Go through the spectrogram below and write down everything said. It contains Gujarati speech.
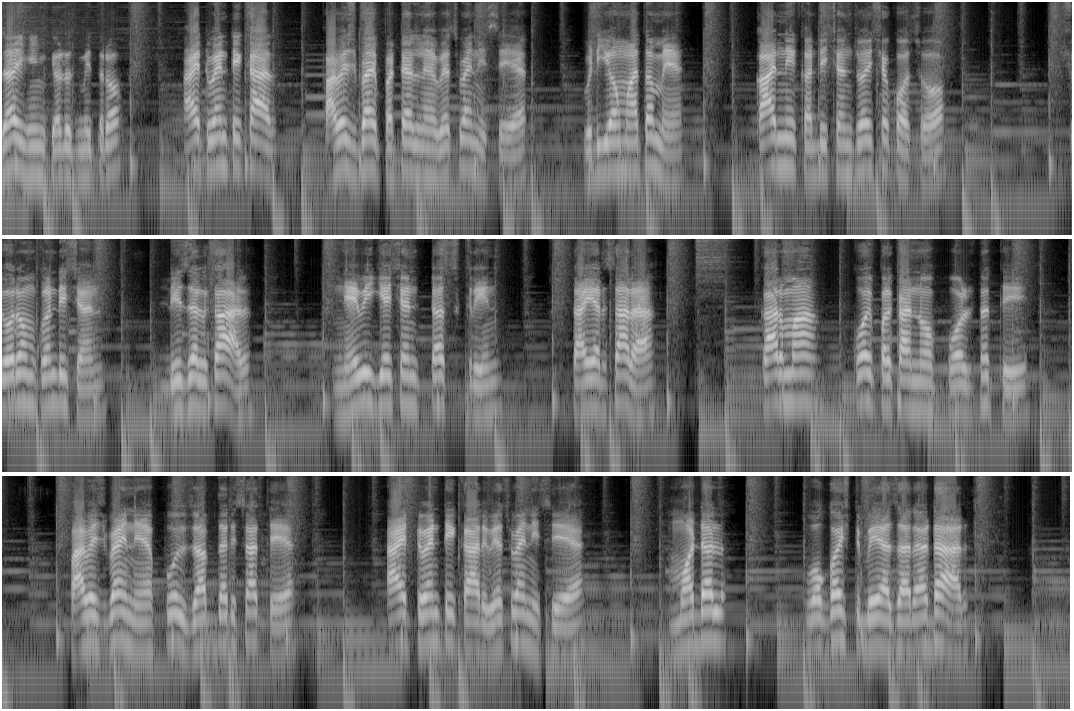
જય હિન્દ, ખેડૂત મિત્રો. આઈ ટ્વેન્ટી કાર ભાવેશભાઈ પટેલને વેચવાની છે. વિડીયોમાં તમે કારની કન્ડિશન જોઈ શકો છો. Showroom condition diesel car navigation touch screen tyre સારા. કારમાં કોઈ પ્રકારનો ફોલ્ટ નથી. ભાવેશભાઈને ફૂલ જવાબદારી સાથે આઈ ટ્વેન્ટી કાર વેચવાની છે. મોડલ ઓગસ્ટ બે હજાર અઢાર,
